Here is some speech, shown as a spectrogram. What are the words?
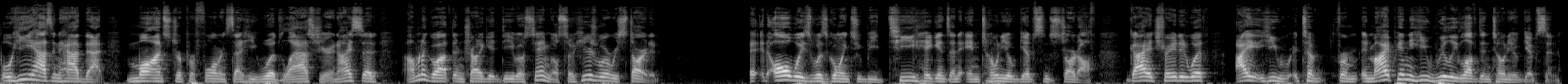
but he hasn't had that monster performance that he would last year. And I said, I'm going to go out there and try to get Deebo Samuel. So here's where we started it always was going to be T. Higgins and Antonio Gibson to start off. Guy I traded with, I he to from in my opinion, he really loved Antonio Gibson.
